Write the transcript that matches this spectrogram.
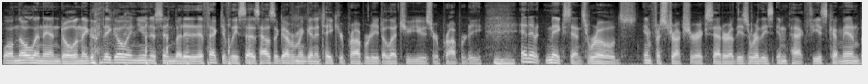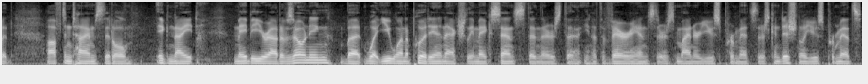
well, Nollan and Dolan, they go they go in unison, but it effectively says, "How's the government going to take your property to let you use your property?" Mm-hmm. And it makes sense. Roads, infrastructure, etc. These are where these impact fees come in, but oftentimes it'll ignite maybe you're out of zoning, but what you want to put in actually makes sense. Then there's the you know the variance, there's minor use permits, there's conditional use permits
